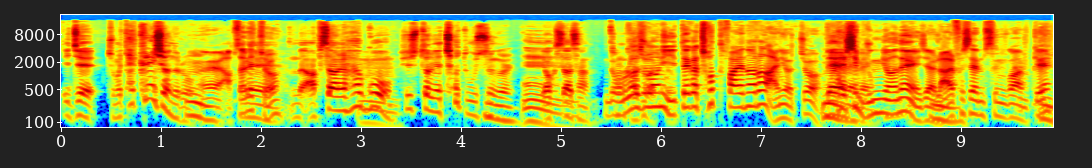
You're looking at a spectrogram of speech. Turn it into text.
이제 정말 technician으로 음. 네, 압살했죠. 네, 압살하고 휴스턴의 첫 우승을 음. 역사상. 근데 좀 올라주원이. 이때가 첫 final은 아니었죠. 네, 86년에 이제 랄프 샘슨과 함께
